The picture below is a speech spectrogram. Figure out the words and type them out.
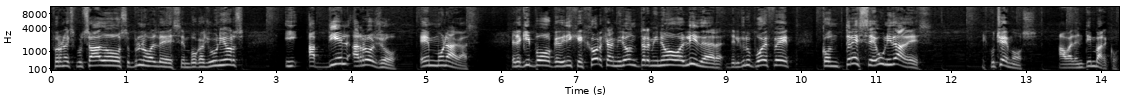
Fueron expulsados Bruno Valdés en Boca Juniors y Abdiel Arroyo en Monagas. El equipo que dirige Jorge Almirón terminó líder del grupo F con 13 unidades. Escuchemos a Valentín Barco.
